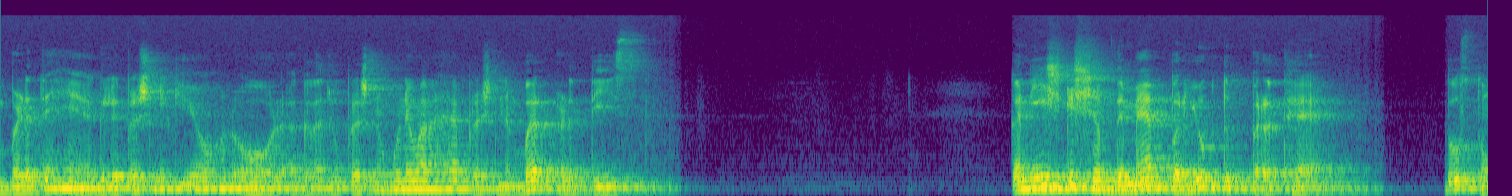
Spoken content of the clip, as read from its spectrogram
बढ़ते हैं अगले प्रश्न की ओर और, और अगला जो प्रश्न होने वाला है प्रश्न नंबर अड़तीस। कनिष्क शब्द में प्रयुक्त प्रत्यय। दोस्तों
